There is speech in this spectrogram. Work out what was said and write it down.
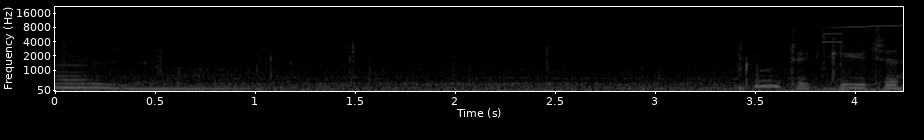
Hallo. Gute Güte.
